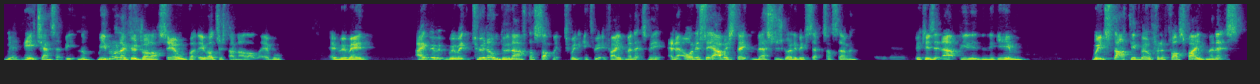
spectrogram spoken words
we had no chance of beating them. We were on a good run ourselves, but they were just another level. And we went I think we, went 2 0 down after something like 20, 25 minutes, mate. And honestly, I was thinking this is going to be six or seven. Mm-hmm. Because at that period in the game, we'd started well for the first five minutes.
